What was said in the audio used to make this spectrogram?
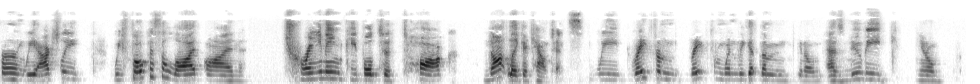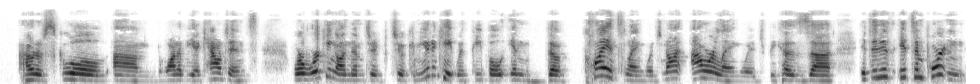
firm we actually we focus a lot on training people to talk not like accountants we right from right from when we get them you know as newbie you know out of school um, want to be accountants, we're working on them to, to communicate with people in the client's language, not our language, because uh, it's it is it's important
